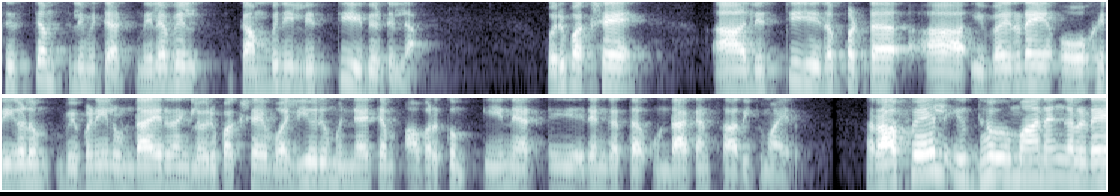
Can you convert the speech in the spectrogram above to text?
സിസ്റ്റംസ് ലിമിറ്റഡ് നിലവിൽ കമ്പനി ലിസ്റ്റ് ചെയ്തിട്ടില്ല. ഒരു പക്ഷേ ലിസ്റ്റ് ചെയ്തപ്പെട്ട് ഇവരുടെ ഓഹരികളും വിപണിയിൽ ഉണ്ടായിരുന്നെങ്കിൽ ഒരു പക്ഷേ വലിയൊരു മുന്നേറ്റം അവർക്കും ഈ രംഗത്ത് ഉണ്ടാക്കാൻ സാധിക്കുമായിരുന്നു. റഫേൽ യുദ്ധവിമാനങ്ങളുടെ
